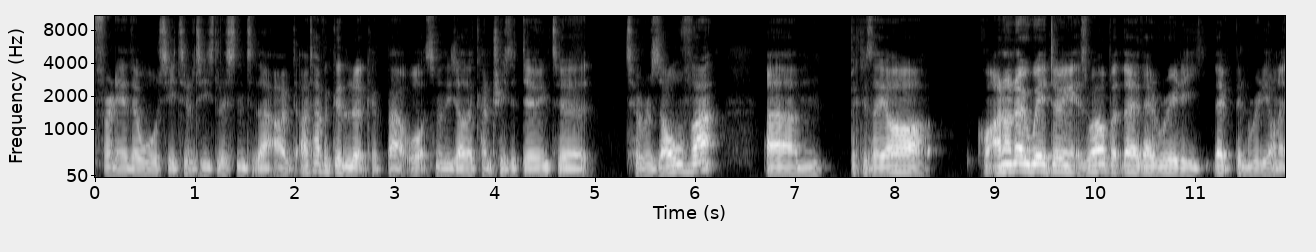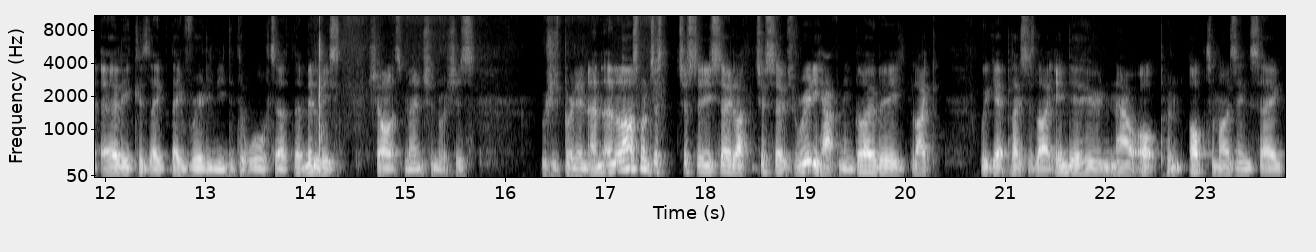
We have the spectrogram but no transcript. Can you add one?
for any of the water utilities listening to that, I'd, I'd have a good look about what some of these other countries are doing to to resolve that, um, because they are quite. And I know we're doing it as well, but they're they're really they've been really on it early because they they've really needed the water. The Middle East, Charlotte's mentioned, which is which is brilliant. And, and the last one, just just so you say, like, just so it's really happening globally, like we get places like India who now op- optimizing, say,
